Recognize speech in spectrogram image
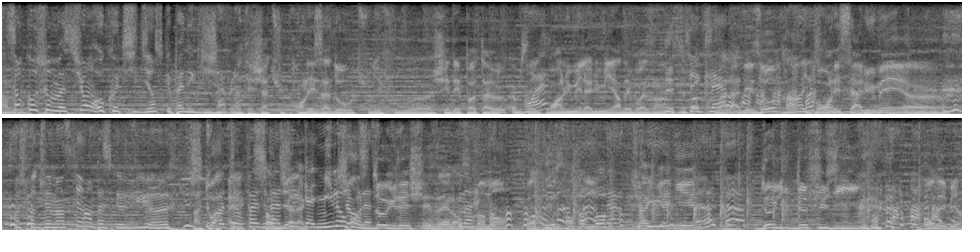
Ah oui. consommation au quotidien, ce qui n'est pas négligeable. Bah, déjà, tu prends les ados, tu les fous euh, chez des potes à eux, comme ça Ouais. ils pourront allumer la lumière des voisins. C'est clair. Voilà, des autres, hein, ils Moi, pourront laisser allumer. euh, Moi, je crois que je vais m'inscrire hein, parce que vu euh, j'ai à toi, pas de eh, chauffage, là, Sandy, je a gagne 1000 euros. 15 Là. degrés chez elle en ce moment. Bravo, Sandy. Tu as gagné 2 litres de fusil. On est bien.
